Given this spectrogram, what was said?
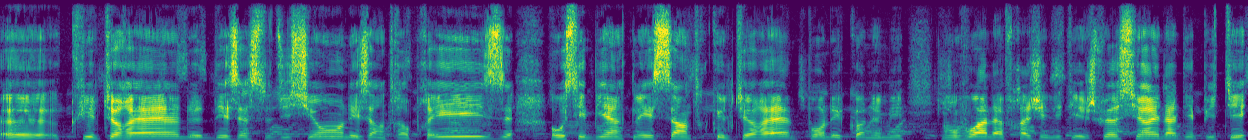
euh, culturel des institutions, les entreprises, aussi bien que les centres culturels pour l'économie. On voit la fragilité. Je veux assurer la députée,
